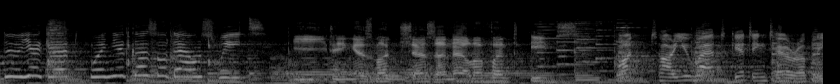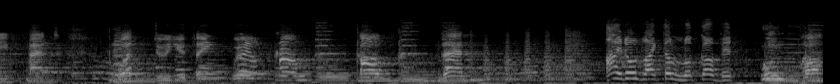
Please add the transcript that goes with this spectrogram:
What do you get when you guzzle down sweets? Eating as much as an elephant eats. What are you at getting terribly fat? What do you think will come of that? I don't like the look of it. Oompa,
